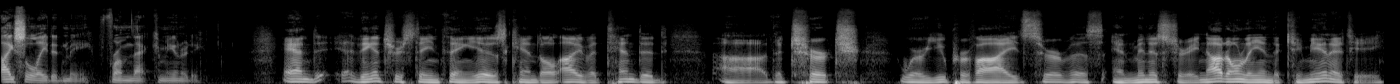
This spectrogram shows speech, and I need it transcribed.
isolated me from that community. And the interesting thing is, Kendall, I've attended uh, the church where you provide service and ministry, not only in the community,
